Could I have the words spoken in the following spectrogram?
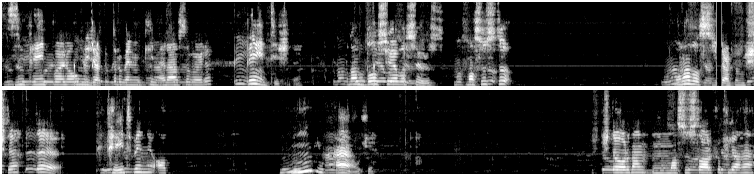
Sizin paint böyle olmayacaktır. Benimki nedense böyle. Paint işte. Buradan dosyaya basıyoruz. Masaüstü ona basacaktım işte. De paint beni at. Hı? Ha okey. İşte oradan masaüstü arka planı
